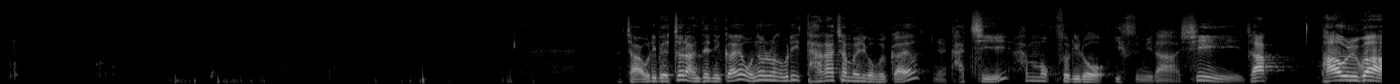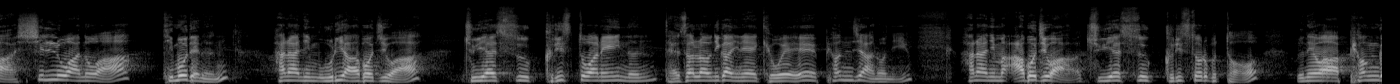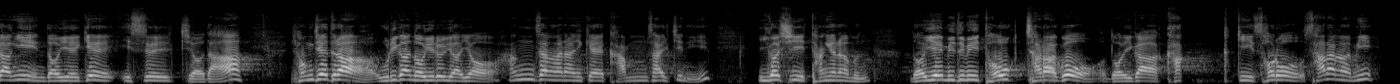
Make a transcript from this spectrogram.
자, 우리 몇 절 안 되니까요. 오늘은 우리 다 같이 한번 읽어볼까요? 예, 같이 한 목소리로 읽습니다. 시작. 바울과 실로아노와 디모데는 하나님 우리 아버지와 주 예수 그리스도 안에 있는 데살로니가인의 교회에 편지하노니 하나님 아버지와 주 예수 그리스도로부터 은혜와 평강이 너희에게 있을지어다. 형제들아, 우리가 너희를 위하여 항상 하나님께 감사할지니 이것이 당연함은 너희의 믿음이 더욱 자라고 너희가 각기 서로 사랑함이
